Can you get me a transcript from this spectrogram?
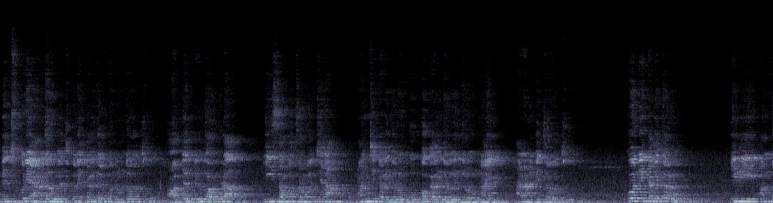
మెచ్చుకునే అందరూ మెచ్చుకునే కవితలు కొన్ని ఉండవచ్చు. ఆబ్జెక్టివ్గా కూడా ఈ సంవత్సరం వచ్చిన మంచి కవితలు గొప్ప కవితలు ఇందులో ఉన్నాయి అని అనిపించవచ్చు. కొన్ని కవితలు ఇవి అంత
